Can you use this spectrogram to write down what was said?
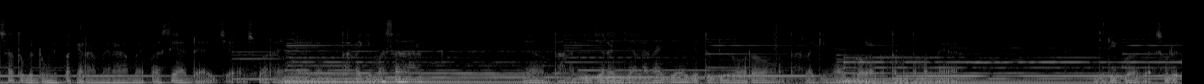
Satu gedung dipakai rame-rame pasti ada aja suaranya. Yang entah lagi masak yang entah lagi jalan-jalan aja gitu di lorong entah lagi ngobrol sama teman-temannya. Jadi gue agak sulit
